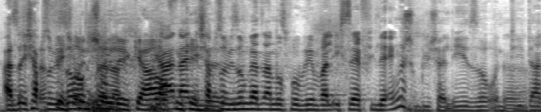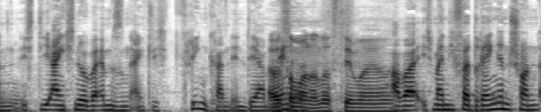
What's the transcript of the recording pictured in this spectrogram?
also ich habe sowieso ein, ja, ja nein, ich habe sowieso ein ganz anderes Problem, weil ich sehr viele englische Bücher lese und ja. die dann ich die eigentlich nur über Amazon eigentlich kriegen kann in der Aber Menge. Das ist nochmal ein anderes Thema, ja. Aber ich meine, die verdrängen schon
